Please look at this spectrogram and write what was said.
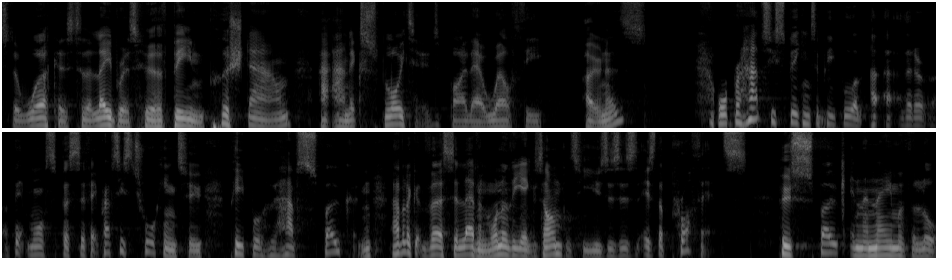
to the workers, to the labourers who have been pushed down and exploited by their wealthy owners. Or perhaps he's speaking to people uh, uh, that are a bit more specific. Perhaps he's talking to people who have spoken. Have a look at verse 11. One of the examples he uses is, is the prophets who spoke in the name of the Lord.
